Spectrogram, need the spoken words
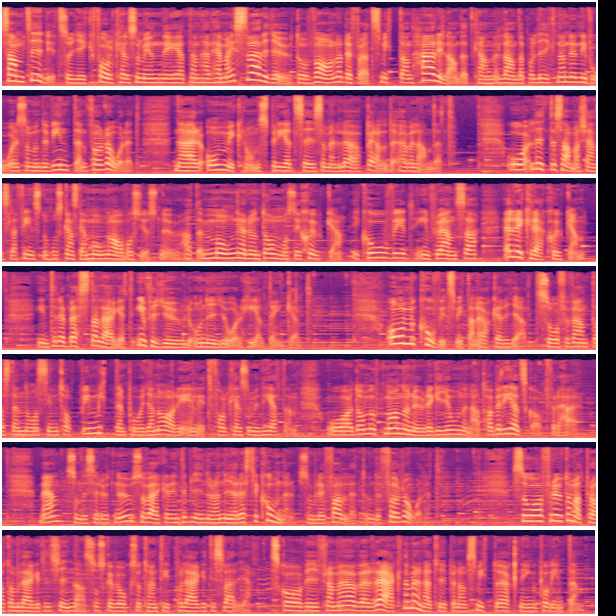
Samtidigt så gick Folkhälsomyndigheten här hemma i Sverige ut och varnade för att smittan här i landet kan landa på liknande nivåer som under vintern förra året när omikron spred sig som en löpeld över landet. Och lite samma känsla finns nog hos ganska många av oss just nu. Att många runt om oss är sjuka. I covid, influensa eller i kräksjukan. Inte det bästa läget inför jul och nyår helt enkelt. Om covid-smittan ökar rejält så förväntas den nå sin topp i mitten på januari enligt Folkhälsomyndigheten. Och de uppmanar nu regionerna att ha beredskap för det här. Men som det ser ut nu så verkar det inte bli några nya restriktioner som blev fallet under förra året. Så förutom att prata om läget i Kina så ska vi också ta en titt på läget i Sverige. Ska vi framöver räkna med den här typen av smittökning på vintern?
